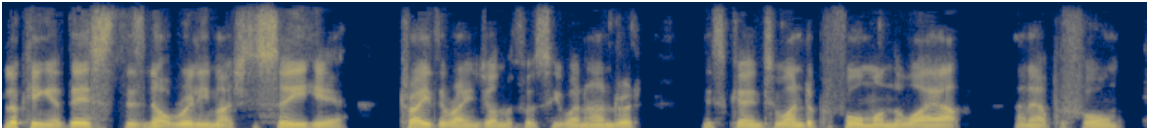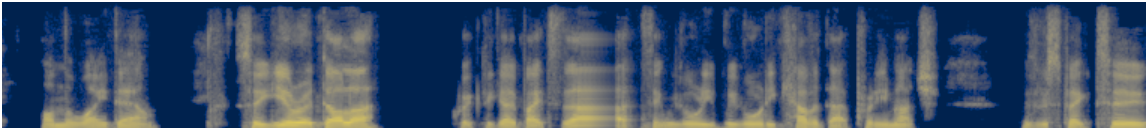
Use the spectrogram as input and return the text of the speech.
looking at this, there's not really much to see here. Trade the range on the FTSE 100 it's going to underperform on the way up and outperform on the way down. So euro dollar, quickly go back to that. I think we've already we've already covered that pretty much with respect to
